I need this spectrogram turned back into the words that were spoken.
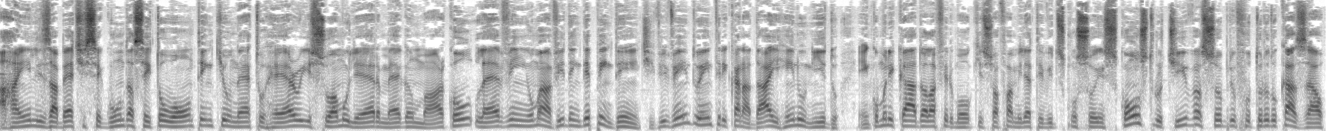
A Rainha Elizabeth II aceitou ontem que o neto Harry e sua mulher Meghan Markle levem uma vida independente, vivendo entre Canadá e Reino Unido. Em comunicado, ela afirmou que sua família teve discussões construtivas sobre o futuro do casal.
